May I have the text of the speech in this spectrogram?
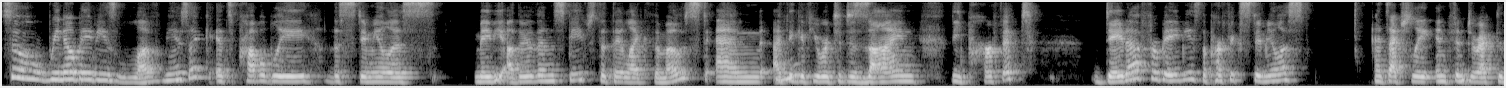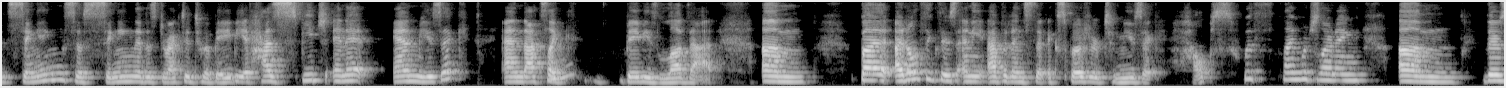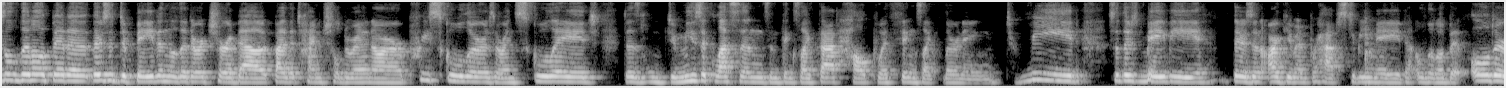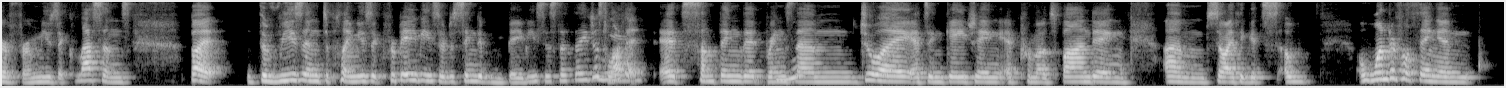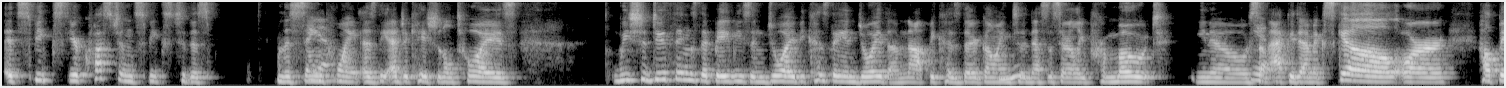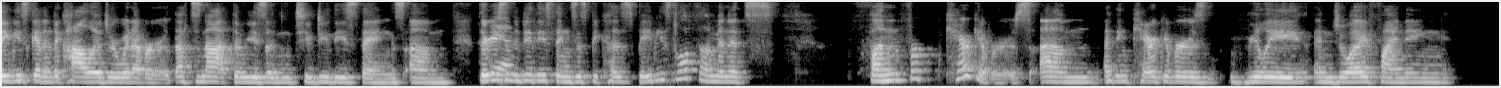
So we know babies love music. It's probably the stimulus maybe other than speech that they like the most and mm-hmm. i think if you were to design the perfect data for babies the perfect stimulus it's actually infant directed singing. So, singing that is directed to a baby. It has speech in it and music. And that's like, mm-hmm. babies love that. Um, but I don't think there's any evidence that exposure to music helps with language learning. Um, there's a little bit of, there's a debate in the literature about by the time children are preschoolers or in school age, does do music lessons and things like that help with things like learning to read? So there's maybe, there's an argument perhaps to be made a little bit older for music lessons, but the reason to play music for babies or to sing to babies is that they just yeah. love it. It's something that brings mm-hmm. them joy, it's engaging, it promotes bonding. Um, so I think it's a, a wonderful thing. And it speaks your question speaks to this the same yeah. point as the educational toys we should do things that babies enjoy because they enjoy them not because they're going mm-hmm. to necessarily promote you know some yeah. academic skill or help babies get into college or whatever that's not the reason to do these things um, the reason yeah. to do these things is because babies love them and it's fun for caregivers um, i think caregivers really enjoy finding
